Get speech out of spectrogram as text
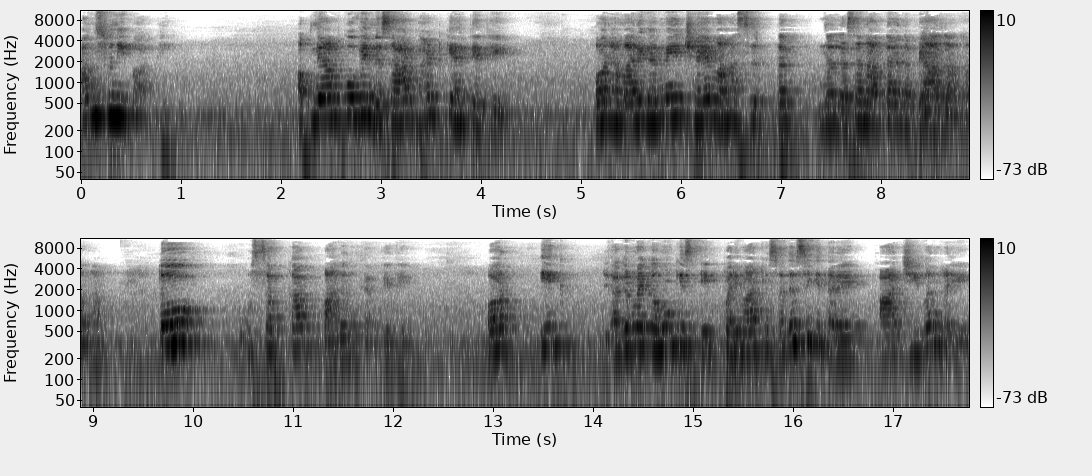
अनसुनी बात थी। अपने आप को वे निसार भट्ट कहते थे। और हमारे घर में छः माह तक न लहसन आता है, न प्याज आता था। तो उस सब का पालन करते थे। और एक, अगर मैं कहूँ कि एक परिवार के सदस्य की तरह आजीवन रहे,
